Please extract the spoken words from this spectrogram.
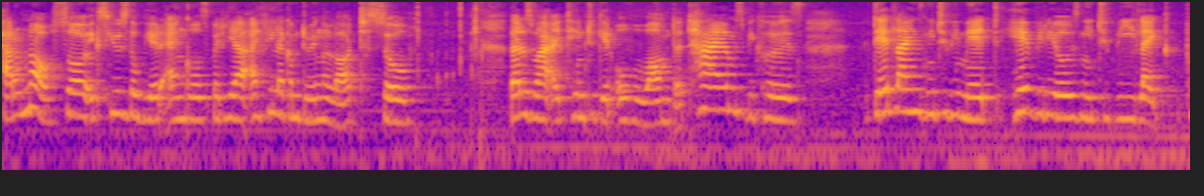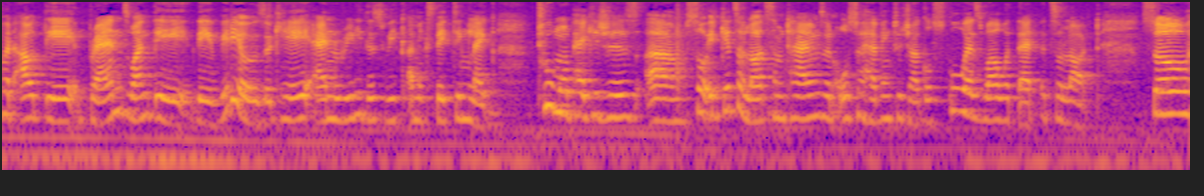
i don't know so excuse the weird angles but yeah i feel like i'm doing a lot so that is why i tend to get overwhelmed at times because deadlines need to be met hair videos need to be like put out there brands want their their videos okay? And really this week i'm expecting like two more packages um so it gets a lot sometimes and also having to juggle school as well with that it's a lot so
